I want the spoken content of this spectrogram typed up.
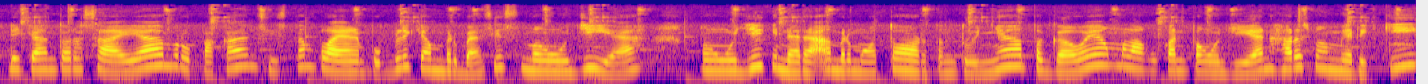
Di kantor saya merupakan sistem pelayanan publik yang berbasis menguji ya, menguji kendaraan bermotor. Tentunya pegawai yang melakukan pengujian harus memiliki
